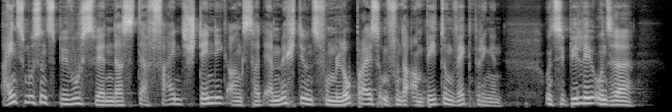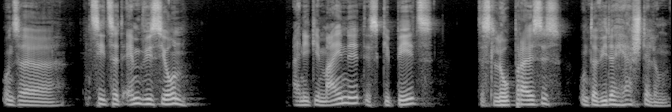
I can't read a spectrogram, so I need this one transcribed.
Eins muss uns bewusst werden, dass der Feind ständig Angst hat. Er möchte uns vom Lobpreis und von der Anbetung wegbringen. Und Sibylle, unser, unser CZM-Vision, eine Gemeinde des Gebets, des Lobpreises und der Wiederherstellung.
